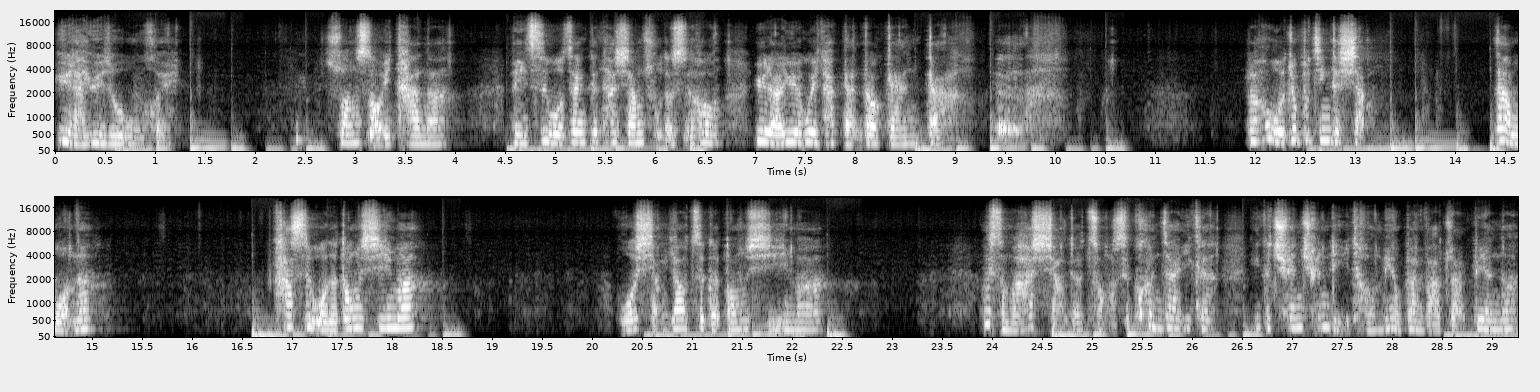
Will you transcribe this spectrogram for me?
越来越多误会，双手一摊啊。每次我在跟他相处的时候，越来越为他感到尴尬。呃，然后我就不禁的想，那我呢？他是我的东西吗？我想要这个东西吗？为什么他想的总是困在一个一个圈圈里头，没有办法转变呢？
